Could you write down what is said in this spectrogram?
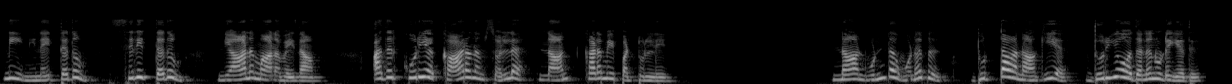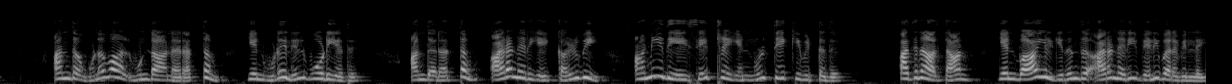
நீ நினைத்ததும் சிரித்ததும் ஞானமானவைதாம். அதற்குரிய காரணம் சொல்ல நான் கடமைப்பட்டுள்ளேன். நான் உண்ட உணவு துட்டானாகிய துரியோதனனுடையது. அந்த உணவால் உண்டான ரத்தம் என் உடலில் ஓடியது. அந்த ரத்தம் அறநெறியை கழுவி அநீதியை சேற்ற என்னுள் தேக்கிவிட்டது. அதனால்தான் என் வாயில் இருந்து அறநெறி வெளிவரவில்லை.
